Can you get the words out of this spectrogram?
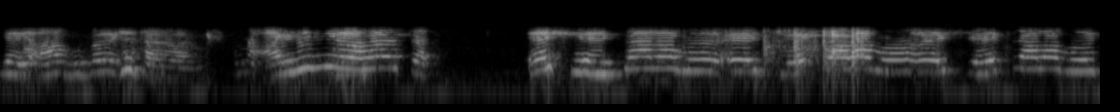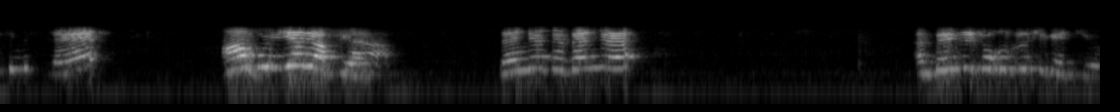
Ya ya ama burada iki tane varmış. Bunlar ayrılmıyor arkadaşlar. Eşek salamı eşek. Hamburger yapıyor. Bence de bence. Yani bence çok hızlı tüketiyor.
